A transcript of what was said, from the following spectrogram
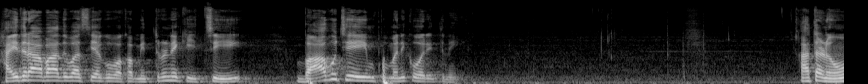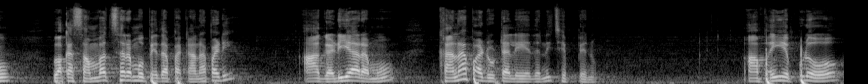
హైదరాబాద్ వసియగు ఒక మిత్రునికి ఇచ్చి బాగు చేయింపుమని కోరితిని. అతను ఒక సంవత్సరము పెదప కనపడి ఆ గడియారము కనపడుటలేదని చెప్పాను. ఆపై ఎప్పుడో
